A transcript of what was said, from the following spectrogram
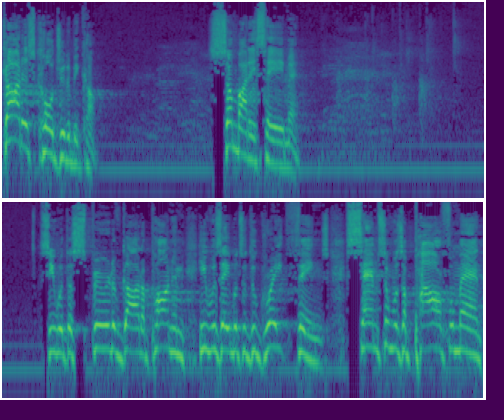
God has called you to become. Somebody say amen. See, with the Spirit of God upon him, he was able to do great things. Samson was a powerful man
